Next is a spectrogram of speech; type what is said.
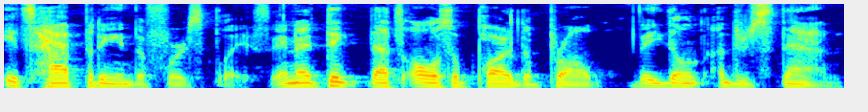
it's happening in the first place. And I think that's also part of the problem. They don't understand.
